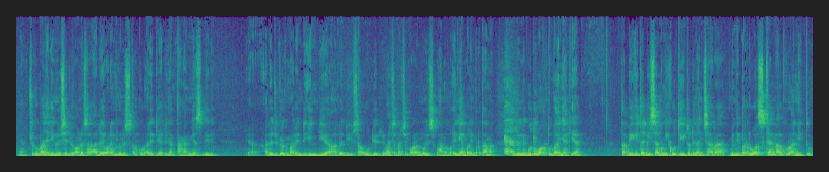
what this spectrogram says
Ya, cukup banyak. Di Indonesia juga kalau salah ada orang yang menulis Al-Quran itu ya dengan tangannya sendiri. Ya ada juga kemarin di India ada di Saudi ada macam-macam orang nulis subhanallah. Ini yang paling pertama. Itu ini butuh waktu banyak ya. Tapi kita bisa mengikuti itu dengan cara menyebarluaskan Al-Quran itu.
